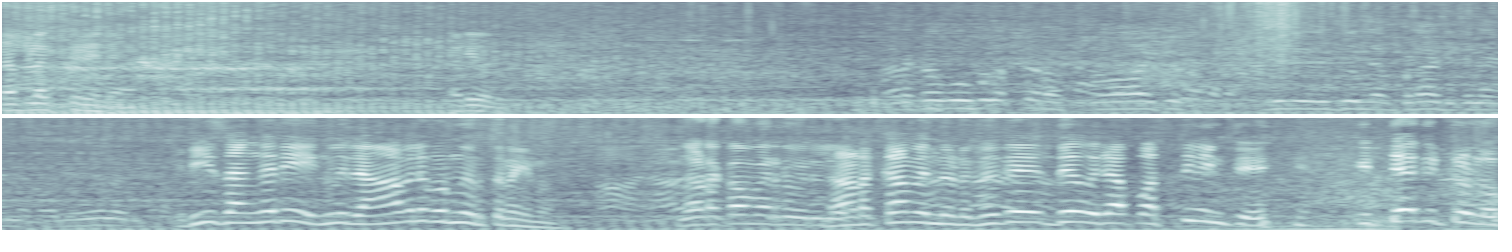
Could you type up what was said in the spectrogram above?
double XL അടിപൊളി. ഇത് ഈ സംഗതി നിങ്ങൾ രാവിലെ കൊണ്ട് നിർത്തണേന്നു? നടക്കാൻ വരണ നടക്കാൻ വരുന്നുണ്ട് നിങ്ങൾക്ക് ഇത് ഒരു പത്ത് മിനിറ്റ് കിട്ടിയാ കിട്ടുള്ളൂ.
